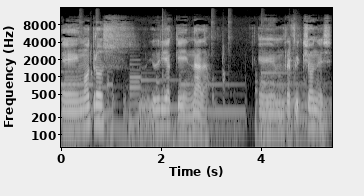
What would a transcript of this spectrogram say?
En otros, yo diría que nada. En reflexiones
